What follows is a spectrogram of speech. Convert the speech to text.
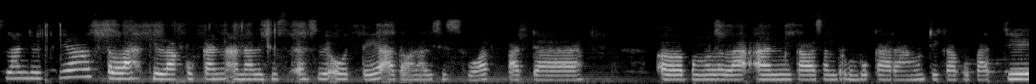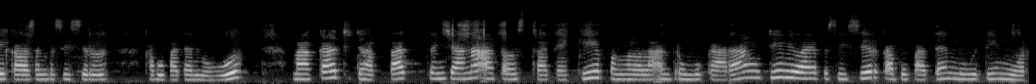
Selanjutnya, setelah dilakukan analisis SWOT atau analisis SWOT pada uh, pengelolaan kawasan terumbu karang di kabupaten kawasan pesisir Kabupaten Luwu, maka didapat rencana atau strategi pengelolaan terumbu karang di wilayah pesisir Kabupaten Luwu Timur.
